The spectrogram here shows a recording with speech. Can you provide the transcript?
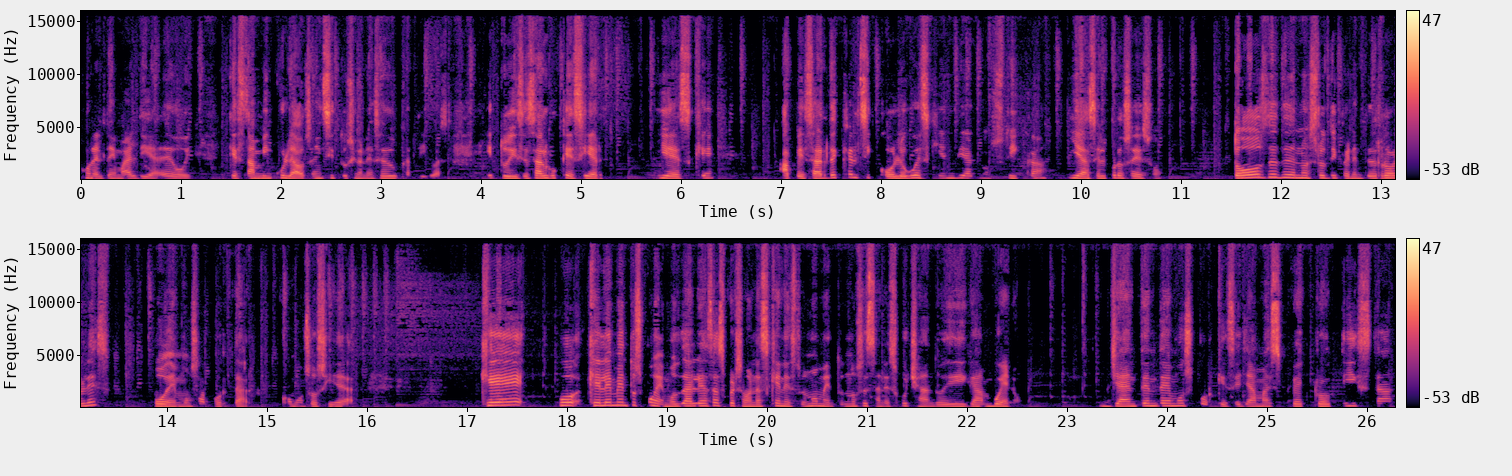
con el tema del día de hoy, que están vinculados a instituciones educativas. Y tú dices algo que es cierto, y es que a pesar de que el psicólogo es quien diagnostica y hace el proceso, todos desde nuestros diferentes roles podemos aportar como sociedad. ¿Qué, ¿Qué elementos podemos darle a esas personas que en estos momentos nos están escuchando y digan, bueno, ya entendemos por qué se llama espectro autista,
